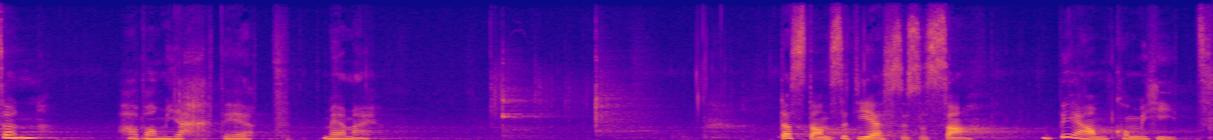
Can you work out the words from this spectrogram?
sønn, har barmhjertighet med meg. Da stanset Jesus og sa, be ham komme hit.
